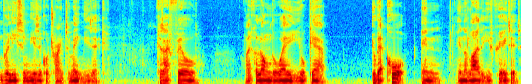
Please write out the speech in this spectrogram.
releasing music or trying to make music. Because i feel like along the way you'll get you'll get caught in in the lie that you've created.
